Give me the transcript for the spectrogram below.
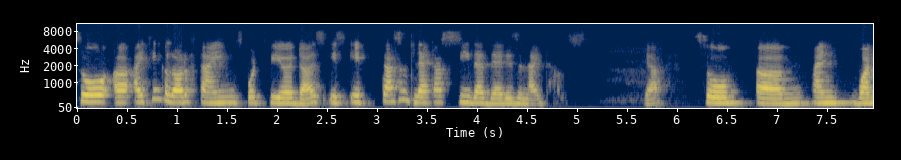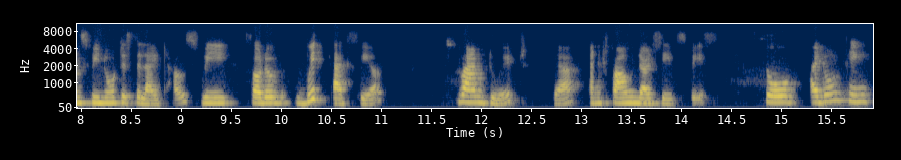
so uh, I think a lot of times what fear does is it doesn't let us see that there is a lighthouse. Yeah. So, um, and once we notice the lighthouse, we sort of, with that fear, swam to it. Yeah. And found our safe space. So I don't think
